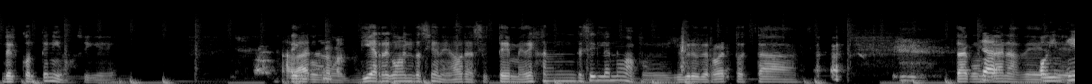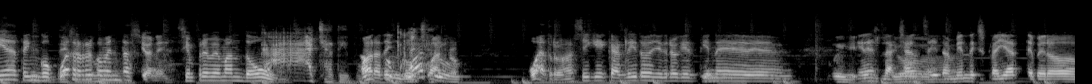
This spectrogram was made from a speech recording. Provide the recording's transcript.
del contenido. Así que tengo como 10 recomendaciones. Ahora, si ustedes me dejan decirlas nomás, pues yo creo que Roberto está está con ganas de. Hoy día de, tengo de, cuatro de recomendaciones. Siempre me mando uno. Cáchate, po. Ahora tengo ¿Cuatro? cuatro. Cuatro. Así que Carlito, yo creo que tiene, tienes la yo- chance ahí también de explayarte, pero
